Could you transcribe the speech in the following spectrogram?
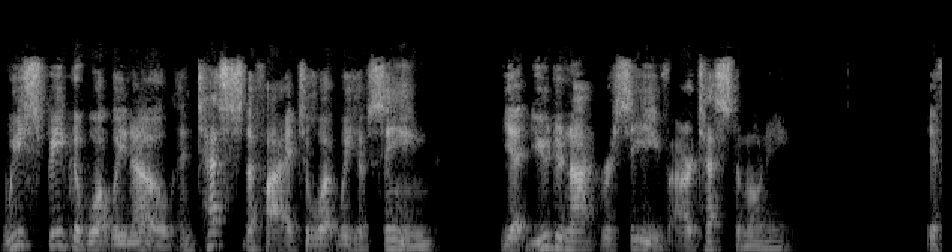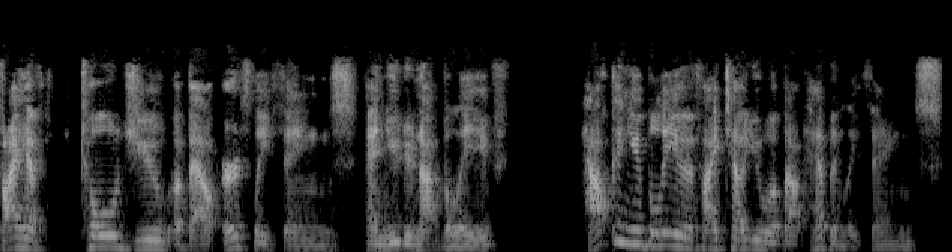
we speak of what we know and testify to what we have seen, yet you do not receive our testimony. If I have told you about earthly things and you do not believe, how can you believe if I tell you about heavenly things?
